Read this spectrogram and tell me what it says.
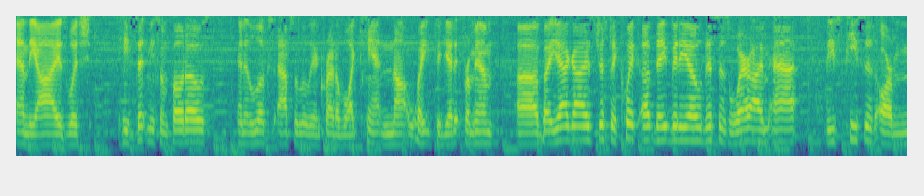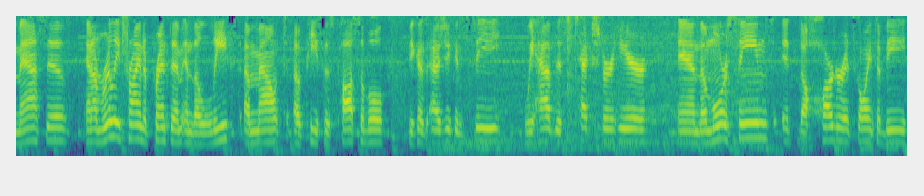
and the eyes, which he sent me some photos and it looks absolutely incredible. I can't not wait to get it from him. Uh, but yeah, guys, just a quick update video. This is where I'm at. These pieces are massive and I'm really trying to print them in the least amount of pieces possible because as you can see we have this texture here and the more seams it the harder it's going to be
